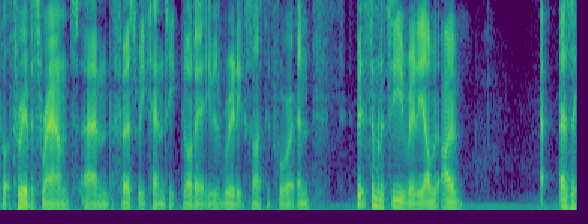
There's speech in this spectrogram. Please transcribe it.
got three of us round. Um, the first weekend he got it, he was really excited for it, and a bit similar to you, really. I, I as a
